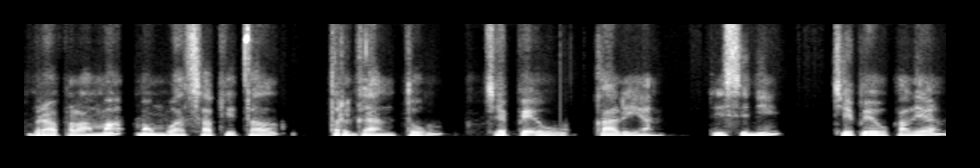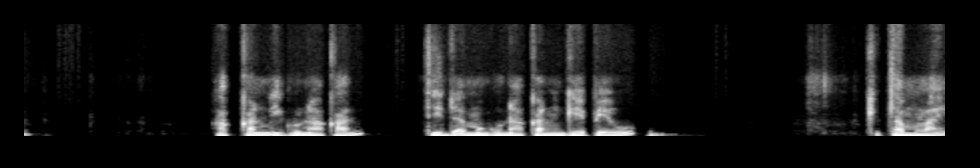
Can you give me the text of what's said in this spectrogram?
berapa lama membuat subtitle tergantung CPU kalian. Di sini, CPU kalian akan digunakan, tidak menggunakan GPU. Kita mulai.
